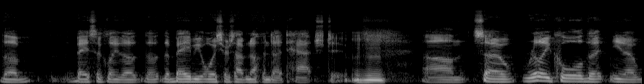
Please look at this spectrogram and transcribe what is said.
the basically the, the, the baby oysters have nothing to attach to. Mm-hmm. Um, so really cool that you know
